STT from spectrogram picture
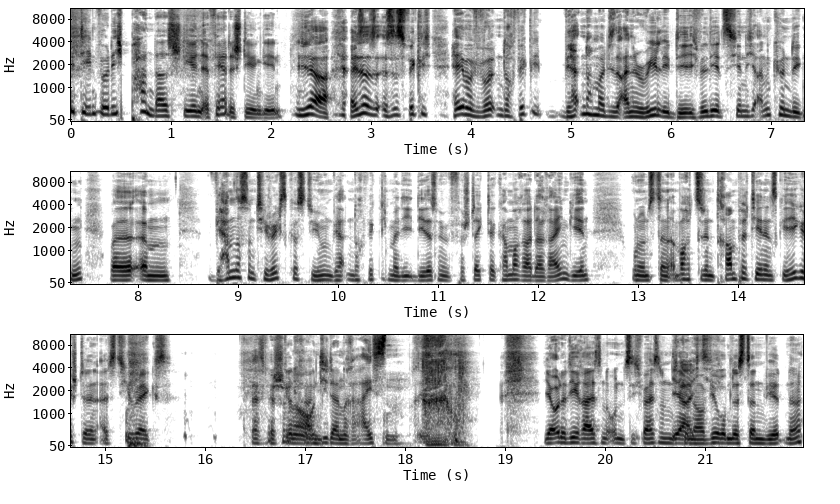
mit denen würde ich Pandas stehlen, äh, Pferde stehlen gehen. Ja, es ist, es ist wirklich, hey, aber wir wollten doch wirklich, wir hatten doch mal diese eine Real-Idee. Ich will die jetzt hier nicht ankündigen, weil ähm, wir haben doch so ein T-Rex-Kostüm und wir hatten doch wirklich mal die Idee, dass wir mit versteckter Kamera da reingehen und uns dann einfach zu den Trampeltieren ins Gehege stellen als T-Rex. Das wäre schon Genau, krank. und die dann reißen. Ja, oder die reißen uns. Ich weiß noch nicht ja, genau, wie rum das dann wird. Ne?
